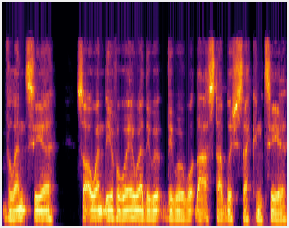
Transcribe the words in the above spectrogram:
Valencia sort of went the other way, where they were they were what that established second tier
